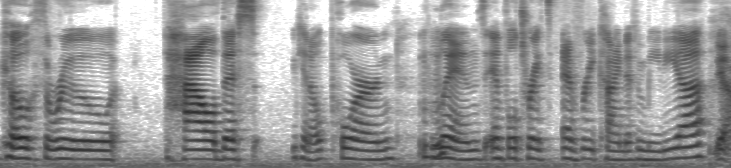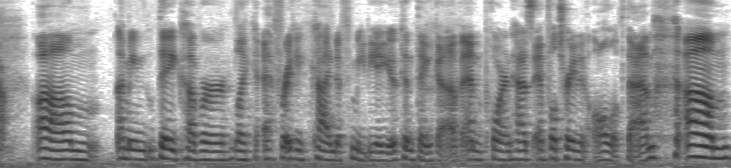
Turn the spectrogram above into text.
go through how this, you know, porn lens infiltrates every kind of media. Yeah. Um, I mean, they cover like every kind of media you can think of, and porn has infiltrated all of them. Um,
